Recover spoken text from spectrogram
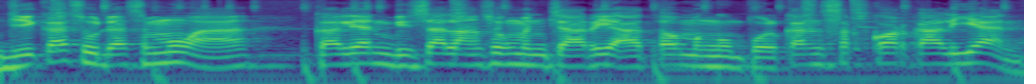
Jika sudah semua, kalian bisa langsung mencari atau mengumpulkan skor kalian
